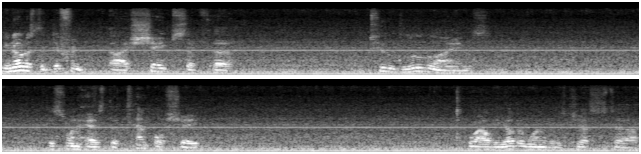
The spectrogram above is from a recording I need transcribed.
You notice the different uh, shapes of the two glue lines. This one has the temple shape, while the other one was just uh,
